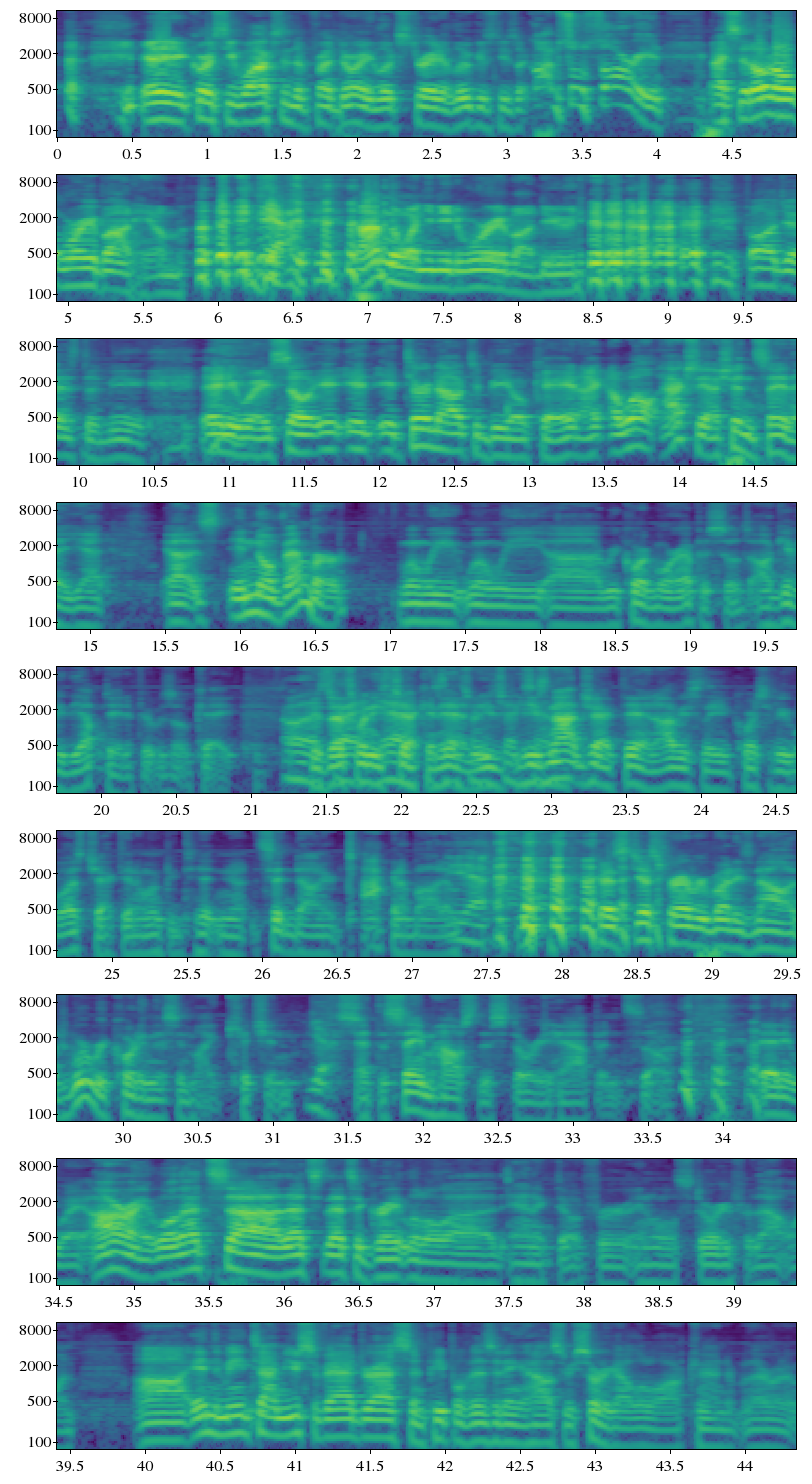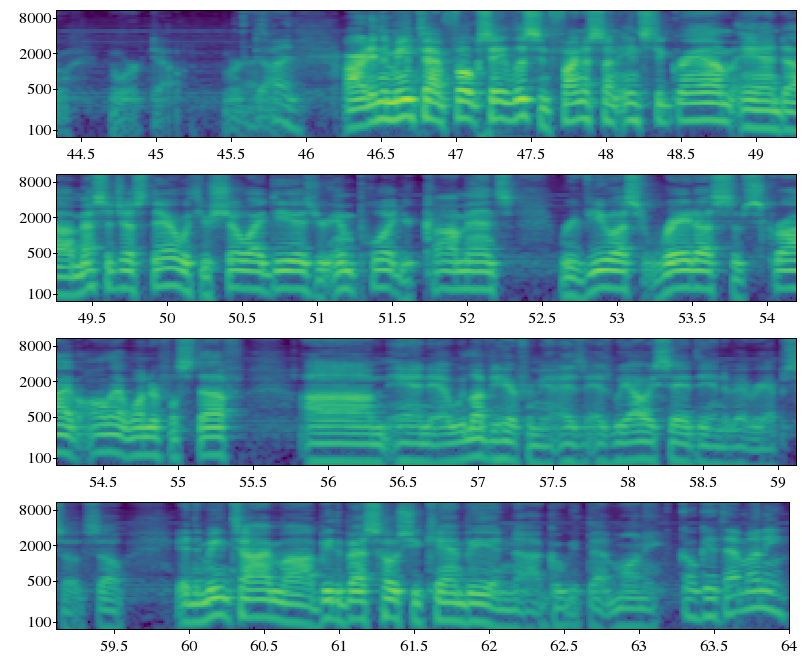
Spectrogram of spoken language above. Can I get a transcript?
And then of course he walks in the front door and he looks straight at Lucas and he's like, oh, I'm so sorry. And I said, Oh, don't worry about him. Yeah. I'm the one you need to worry about, dude. Apologize to me. Anyway, so it, it, it turned out to be okay. And I, I well, actually, I shouldn't say that yet. Uh, in November, when we when we uh, record more episodes, I'll give you the update if it was okay. Oh, Because that's that's, right. when he's Yeah, checking in. he he's in. not checked in. Obviously, of course, if he was checked in, I wouldn't be sitting, sitting down here talking about him. Yeah. Because just for everybody's knowledge, we're recording this in my kitchen. Yes. At the same house this story happened. So, anyway, all right. Well, that's uh, that's that's a great little uh, anecdote for and a little story for that one. Uh, in the meantime, use of address and people visiting the house. We sort of got a little off trend, but it worked out. Worked That's out. fine. All right. In the meantime, folks, hey, listen, find us on Instagram and uh, message us there with your show ideas, your input, your comments. Review us, rate us, subscribe, all that wonderful stuff. Um, and uh, we love to hear from you, as, as we always say at the end of every episode. So, in the meantime, uh, be the best host you can be and uh, go get that money. Go get that money.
